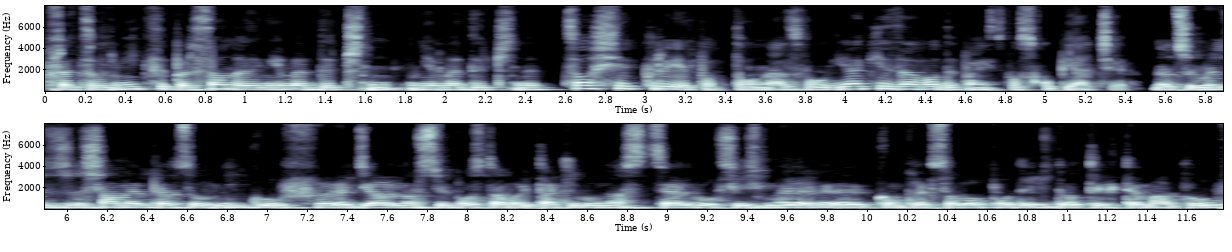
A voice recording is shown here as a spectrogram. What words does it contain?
pracownicy, personel niemedyczny, niemedyczny, co się kryje pod tą nazwą? Jakie zawody Państwo skupiacie? Znaczy my zrzeszamy pracowników e, działalności podstawowej. Taki był nasz cel, bo chcieliśmy e, kompleksowo podejść do tych tematów.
